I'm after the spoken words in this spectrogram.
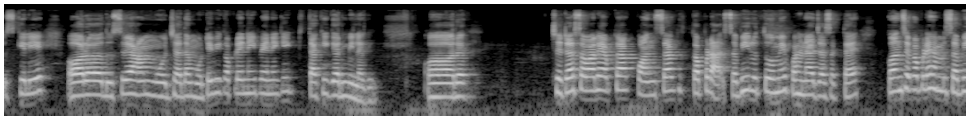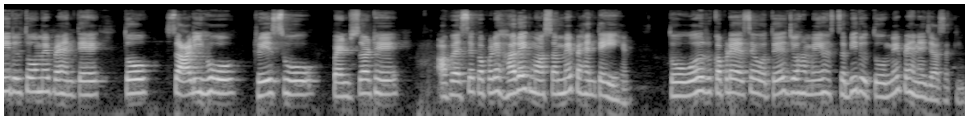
उसके लिए, और दूसरे हम ज़्यादा मोटे भी कपड़े नहीं पहनेंगे ताकि गर्मी लगे। और छठा सवाल है आपका कौन सा कपड़ा सभी ऋतुओं में पहना जा सकता है? कौन से कपड़े हम सभी ऋतुओं में पहनते हैं? तो साड़ी हो, ड्रेस हो, पैंट शर्ट है, आप ऐसे कपड़े हर एक मौसम में पहनते ही हैं। तो वो कपड़े ऐसे होते हैं जो हमें सभी ऋतुओं में पहने जा सकें।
